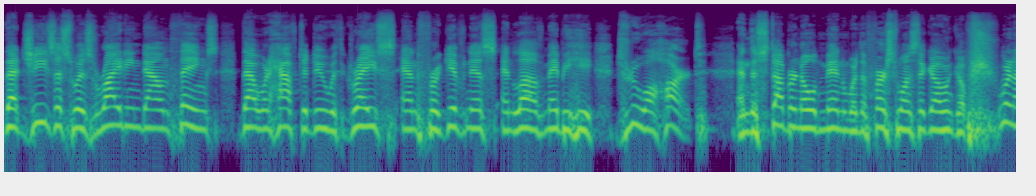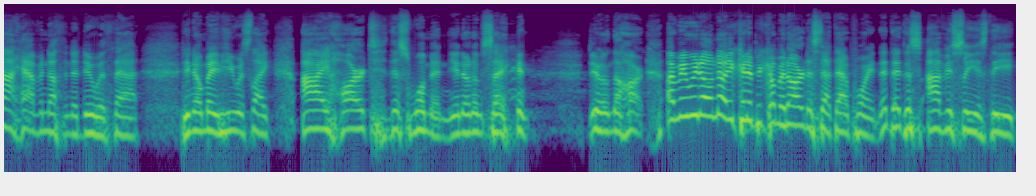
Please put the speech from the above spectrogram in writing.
that Jesus was writing down things that would have to do with grace and forgiveness and love. Maybe he drew a heart, and the stubborn old men were the first ones to go and go, We're not having nothing to do with that. You know, maybe he was like, I heart this woman. You know what I'm saying? doing the heart. I mean, we don't know. He could have become an artist at that point. This obviously is the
